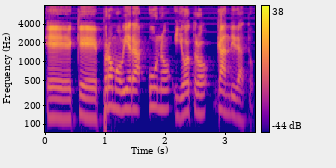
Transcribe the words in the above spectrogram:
eh, que promoviera uno y otro candidato.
